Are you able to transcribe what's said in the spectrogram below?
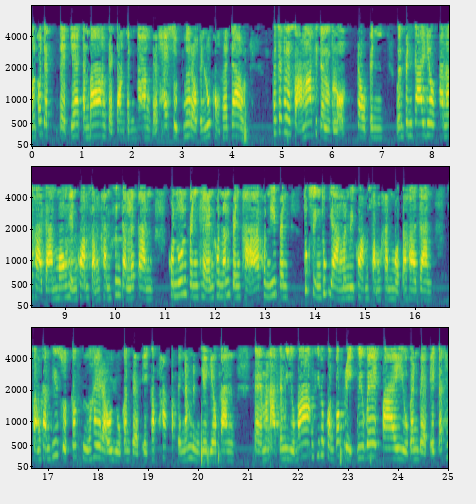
มันก็จะแตกแยกกันบ้าง แตกต่างกันบ้าง แต่ท้ายสุดเมื่อเราเป็นลูกของพระเจ้า พระเจ้าจะสามารถที่จะหลบเราเป็นเหมือนเป็นกายเดียวกันนะคะอาจารย์มองเห็นความสำคัญซึ่งกันและกัน คนนู้นเป็นแขนคนนั้นเป็นขา คนนี้เป็นทุกสิ่งทุกอย่างมันมีความสำคัญหมดนะคะอาจารย์สำคัญที่สุดก็คือให้เราอยู่กันแบบเอกภาพเป็นน้ำหนึ่งใจเดียวกัน แต่มันอาจจะมีอยู่บ้างที่ทุกคนก็ปลีกวิเวกไปอยู่เป็นแบบเอกเท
